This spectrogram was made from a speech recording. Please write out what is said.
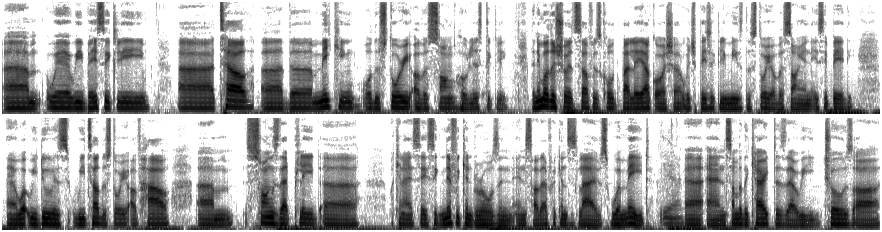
um, where we basically uh, tell uh, the making or the story of a song holistically. The name of the show itself is called Pale Ya Koša, which basically means the story of a song in Isipedi. And what we do is we tell the story of how um, songs that played. Uh, what can I say? Significant roles in, in South Africans' lives were made Yeah. uh, and some of the characters that we chose are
